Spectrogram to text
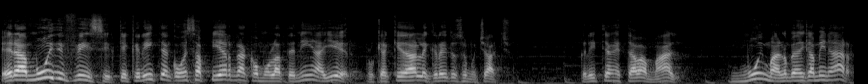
Era muy difícil que Cristian con esa pierna como la tenía ayer, porque hay que darle crédito a ese muchacho. Cristian estaba mal, muy mal, no podía caminar.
